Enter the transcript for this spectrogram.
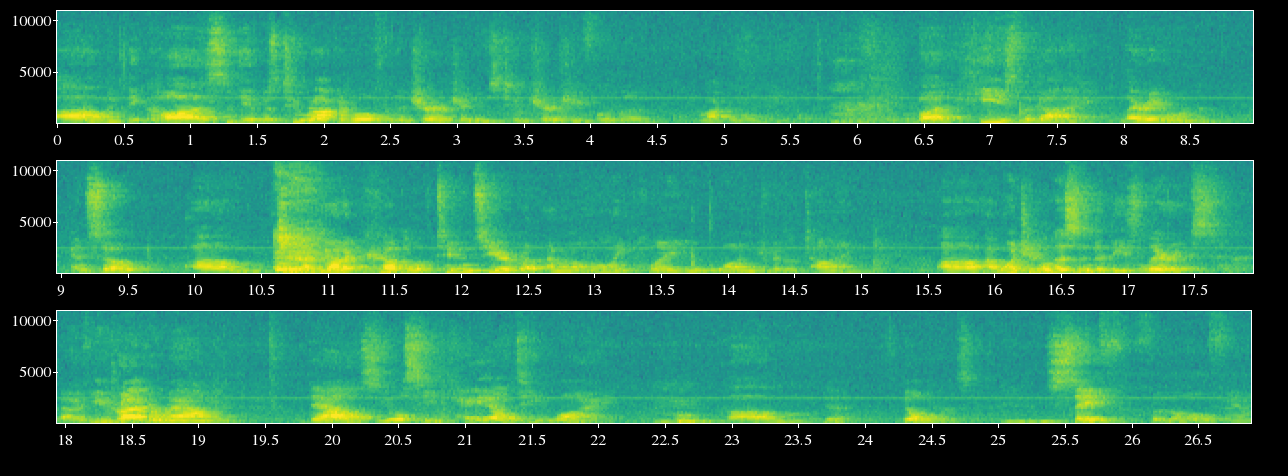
um, because it was too rock and roll for the church and it was too churchy for the rock and roll people. But he's the guy, Larry Norman. And so um, I've got a couple of tunes here, but I'm going to only play you one because of time. Uh, I want you to listen to these lyrics. Now, if you drive around Dallas, you'll see KLTY um, Yeah. billboards. Safe for the whole family.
